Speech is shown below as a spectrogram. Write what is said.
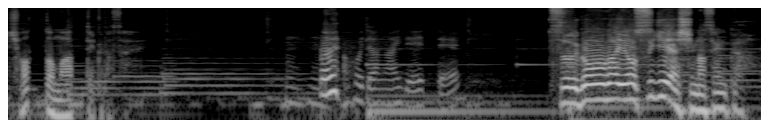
ちょっと待ってください。うんうんえ？アホじゃないでって。都合が良すぎやしませんか？ん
